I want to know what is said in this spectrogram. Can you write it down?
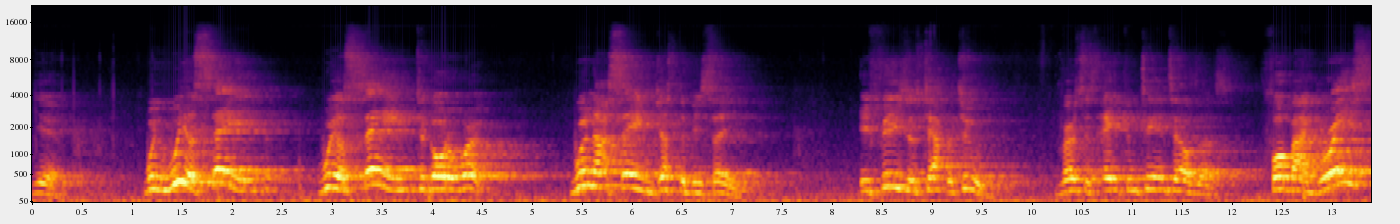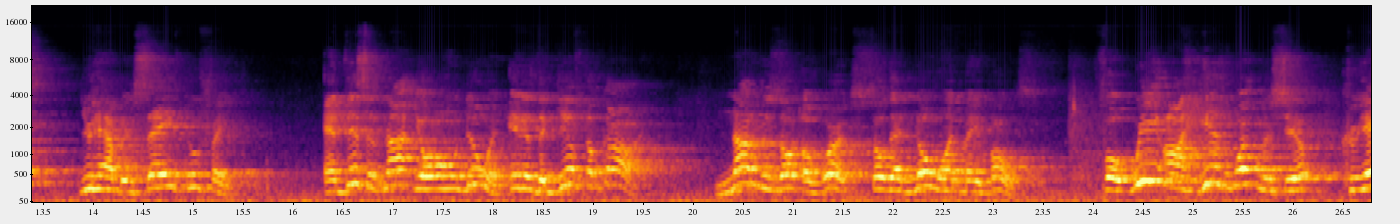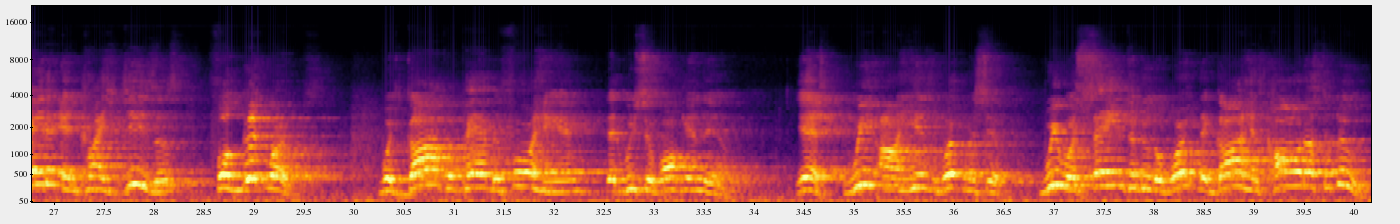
Yeah. When we are saved, we are saved to go to work. We're not saved just to be saved. Ephesians chapter 2, verses 8 through 10 tells us, For by grace you have been saved through faith. And this is not your own doing, it is the gift of God, not a result of works, so that no one may boast. For we are his workmanship, created in Christ Jesus for good works which God prepared beforehand that we should walk in them. Yes, we are his workmanship. We were saved to do the work that God has called us to do.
